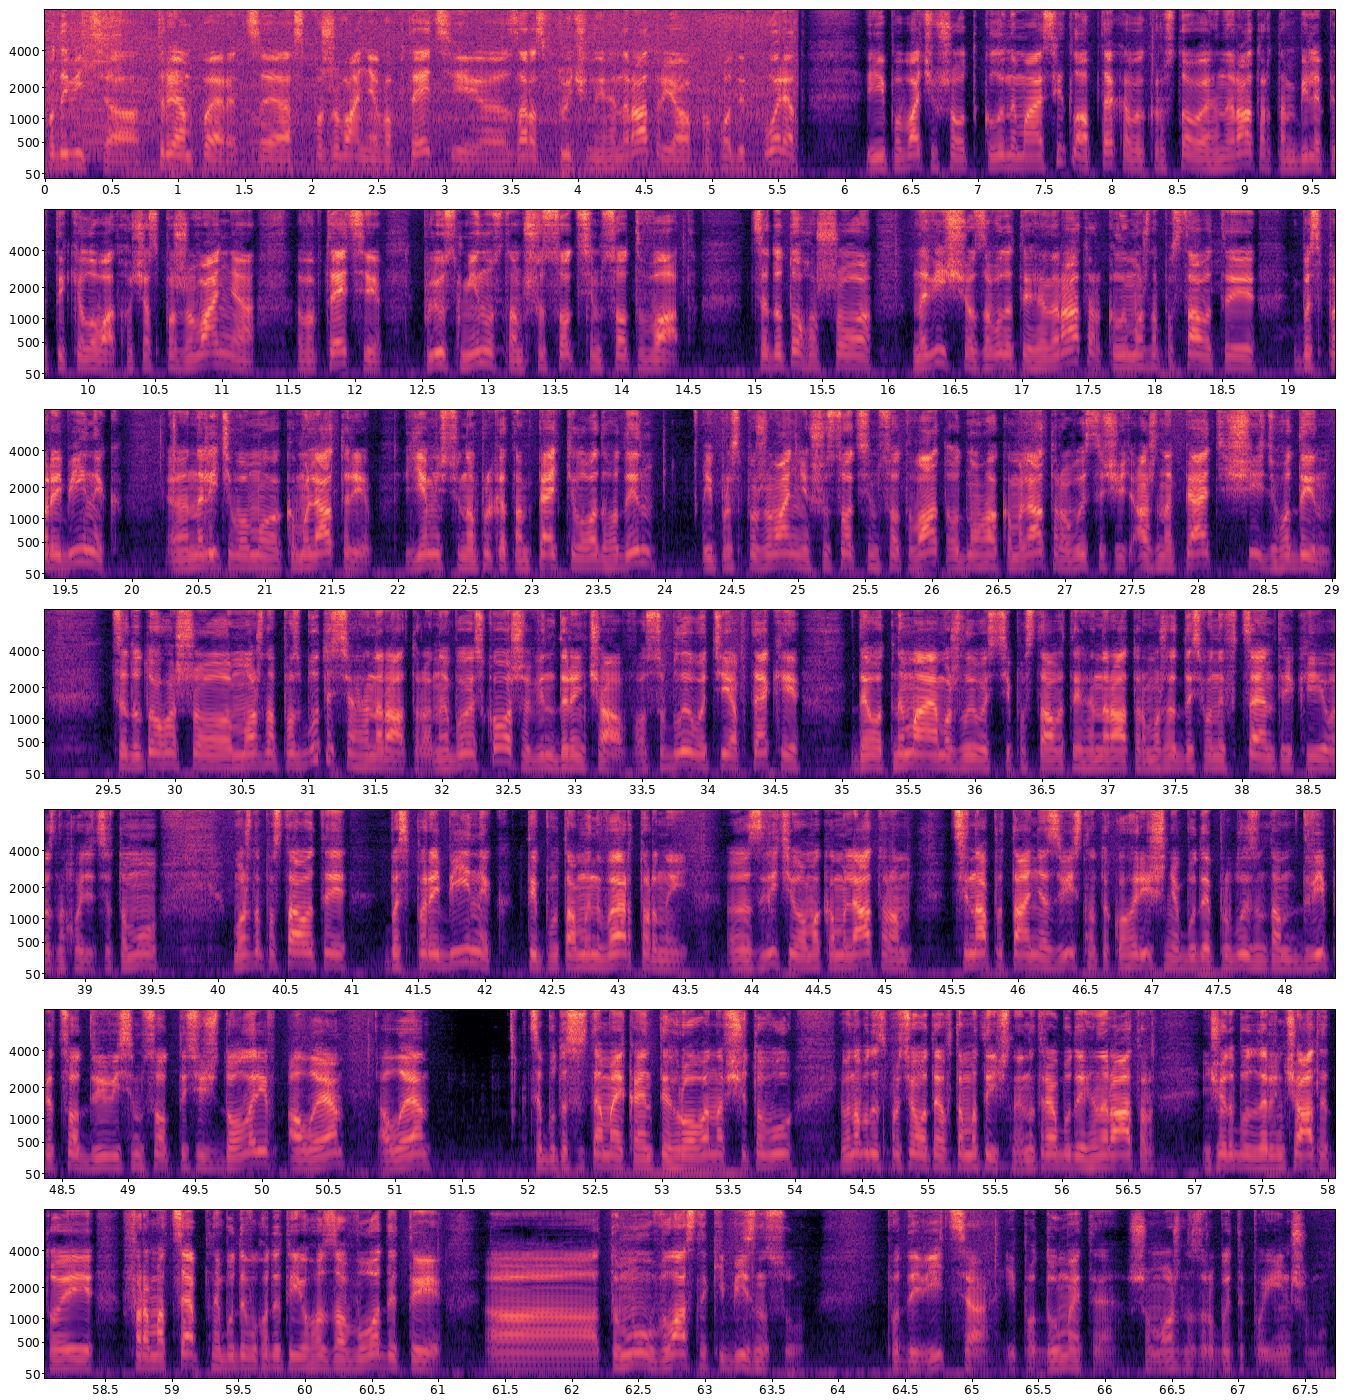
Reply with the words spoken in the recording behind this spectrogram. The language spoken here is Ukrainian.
Подивіться, 3 ампери це споживання в аптеці. Е, Зараз включений генератор, я проходив поряд і побачив, що от коли немає світла, аптека використовує генератор там біля 5 кВт. Хоча споживання в аптеці плюс-мінус там 600-700 Вт. Це до того, що навіщо заводити генератор, коли можна поставити безперебійник е, на літієвому акумуляторі ємністю, наприклад, там 5 кВт годин, і при споживанні 600-700 Вт одного акумулятора вистачить аж на 5-6 годин. Це до того, що можна позбутися генератора, не обов'язково, щоб він деренчав. Особливо ті аптеки, де от немає можливості поставити генератор, може десь вони в центрі Києва знаходяться. Тому можна поставити безперебійник, типу там інверторний, е, з літієвим акумулятором. Ціна питання, звісно, такого рішення буде приблизно там 2500-2800 тисяч доларів, але, але це буде система, яка інтегрована в щитову, і вона буде спрацьовувати автоматично. І не треба буде генератор, нічого не буде ринчати, то і фармацепт не буде виходити його заводити. А, тому власники бізнесу, подивіться і подумайте, що можна зробити по-іншому.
